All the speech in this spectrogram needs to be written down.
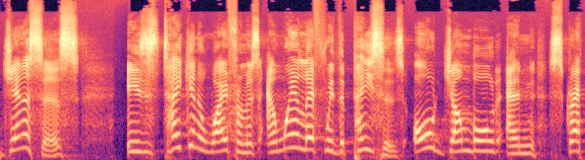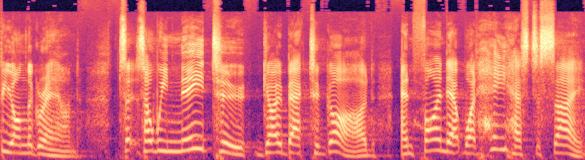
Genesis is taken away from us and we're left with the pieces, all jumbled and scrappy on the ground. So, so we need to go back to God and find out what He has to say.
